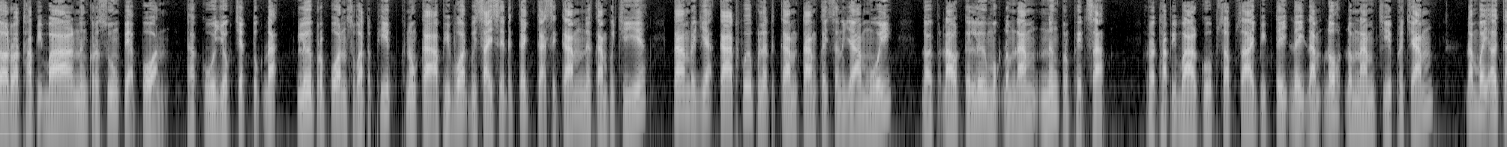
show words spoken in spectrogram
ដល់រដ្ឋាភិបាលនិងក្រសួងពាក់ព័ន្ធថាគួរយកចិត្តទុកដាក់លើប្រព័ន្ធសុវត្ថិភាពក្នុងការអភិវឌ្ឍវិស័យសេដ្ឋកិច្ចកសិកម្មនៅកម្ពុជា តាមរយៈការធ្វើផលិតកម្មតាមកិច្ចសន្យាមួយ ដោយផ្ដោតទៅលើមុខដំណាំ និងប្រភេទសត្វ រដ្ឋាភិបាលគួរផ្សព្វផ្សាយពីផ្ទៃដីដាំដុះដំណាំជាប្រចាំដើម្បីឲ្យក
